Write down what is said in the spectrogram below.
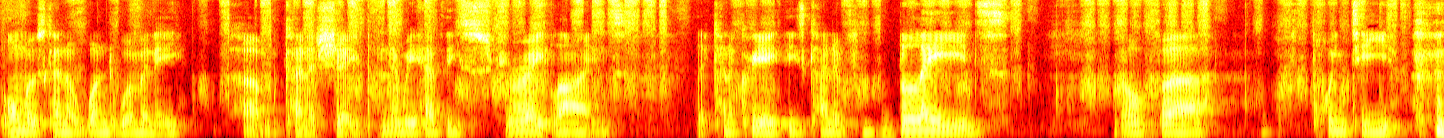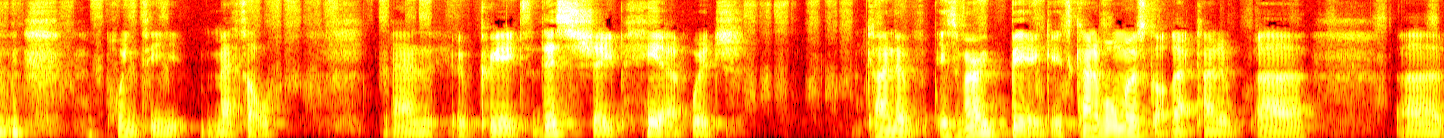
almost kind of Wonder Woman-y um, kind of shape. And then we have these straight lines that kind of create these kind of blades of uh, pointy, pointy metal. And it creates this shape here, which kind of is very big. It's kind of almost got that kind of uh, uh,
